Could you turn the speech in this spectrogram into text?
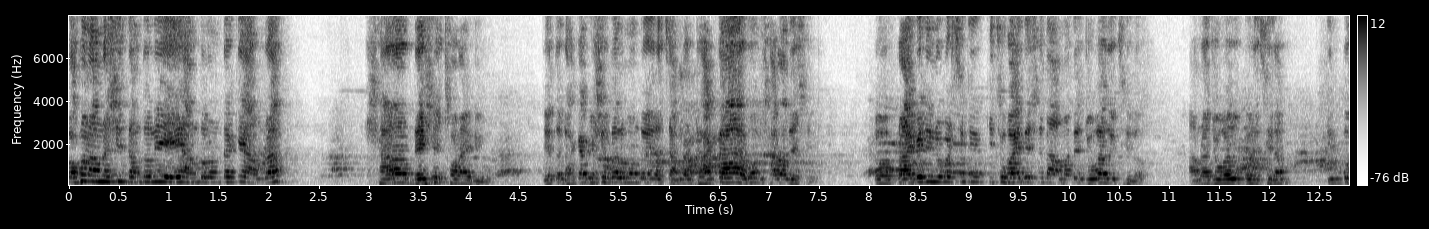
তখন আমরা সিদ্ধান্ত নিয়ে এই আন্দোলনটাকে আমরা সারা দেশে ছড়াই দিব। যেহেতু ঢাকা বিশ্ববিদ্যালয় বন্ধ হয়ে যাচ্ছে আমরা ঢাকা এবং সারা দেশে। তো প্রাইভেট ইউনিভার্সিটির কিছু ভাইদের সাথে আমাদের যোগাযোগ ছিল। আমরা যোগাযোগ করেছিলাম। কিন্তু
